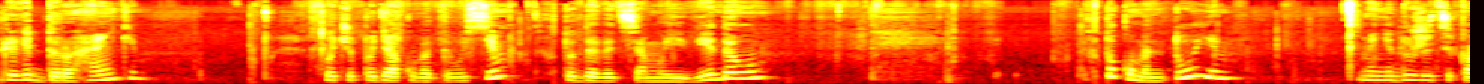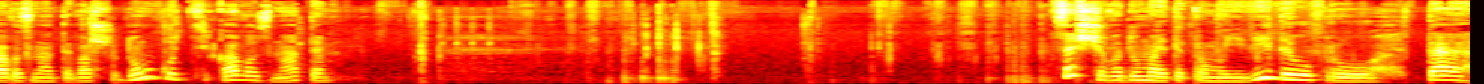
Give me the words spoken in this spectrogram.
Привіт, дорогенькі! Хочу подякувати усім, хто дивиться мої відео, хто коментує. Мені дуже цікаво знати вашу думку, цікаво знати все, що ви думаєте про мої відео, про те,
